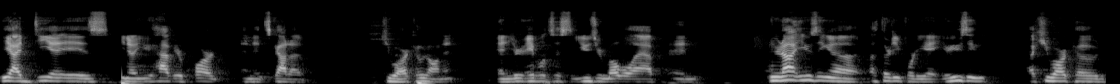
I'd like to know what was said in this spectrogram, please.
the idea is, you know, you have your part and it's got a QR code on it, and you're able to just use your mobile app, and you're not using a, a 1348. You're using a QR code.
